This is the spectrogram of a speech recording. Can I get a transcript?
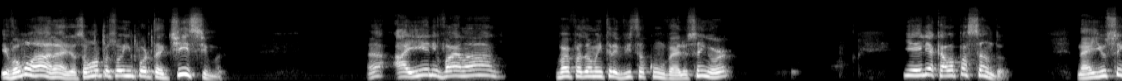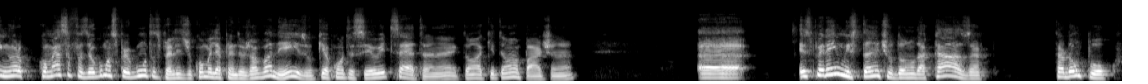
E vamos lá, né? Eu sou uma pessoa importantíssima. Né? Aí ele vai lá, vai fazer uma entrevista com o velho senhor. E ele acaba passando. Né? E o senhor começa a fazer algumas perguntas para ele de como ele aprendeu javanês, o que aconteceu, etc. Né? Então aqui tem uma parte, né? Uh, esperei um instante, o dono da casa tardou um pouco,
